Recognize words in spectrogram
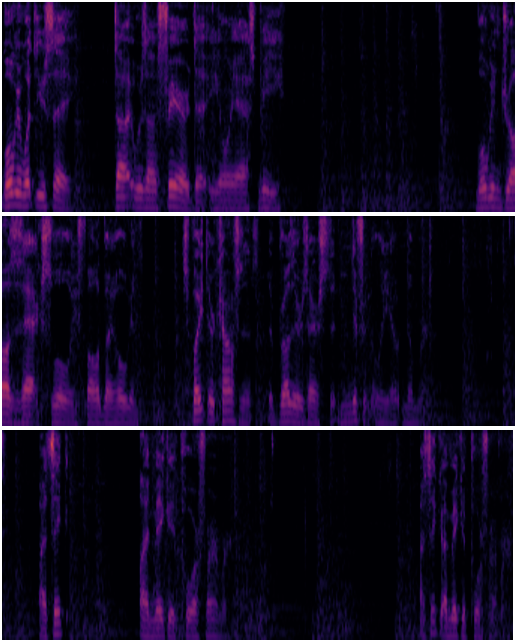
Mogun, what do you say? Thought it was unfair that he only asked me. Mogun draws his axe slowly, followed by Hogun. Despite their confidence, the brothers are significantly outnumbered. I think I make a poor farmer. I think I make a poor farmer.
